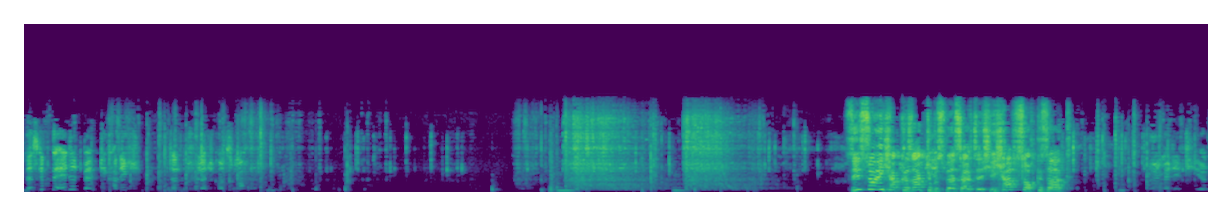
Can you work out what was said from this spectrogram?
Es gibt eine Edit-Map, die kann ich dann vielleicht kurz machen. Siehst du, ich habe gesagt, du bist besser als ich. Ich hab's doch gesagt. Nur meditieren.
